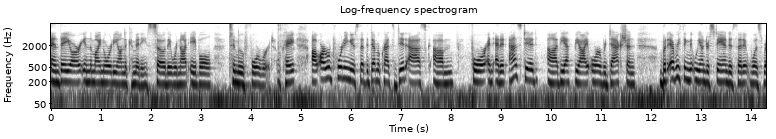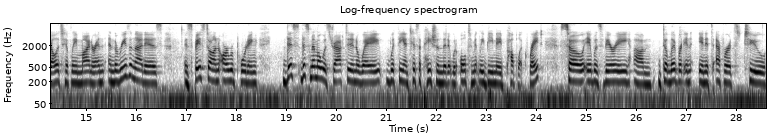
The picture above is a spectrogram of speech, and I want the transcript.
and they are in the minority on the committee, so they were not able to move forward. Okay, uh, our reporting is that the Democrats did ask um, for an edit, as did uh, the FBI, or a redaction. But everything that we understand is that it was relatively minor, and and the reason that is is based on our reporting. This, this memo was drafted in a way with the anticipation that it would ultimately be made public, right? So it was very um, deliberate in, in its efforts to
